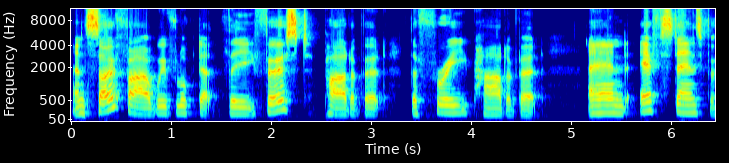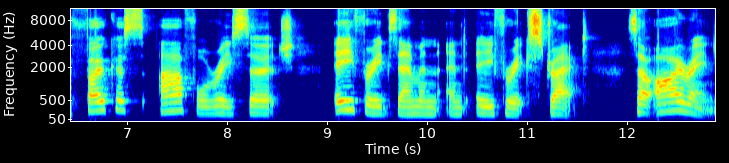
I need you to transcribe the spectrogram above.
And so far, we've looked at the first part of it, the free part of it. And F stands for focus, R for research, E for examine, and E for extract. So, Irene,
